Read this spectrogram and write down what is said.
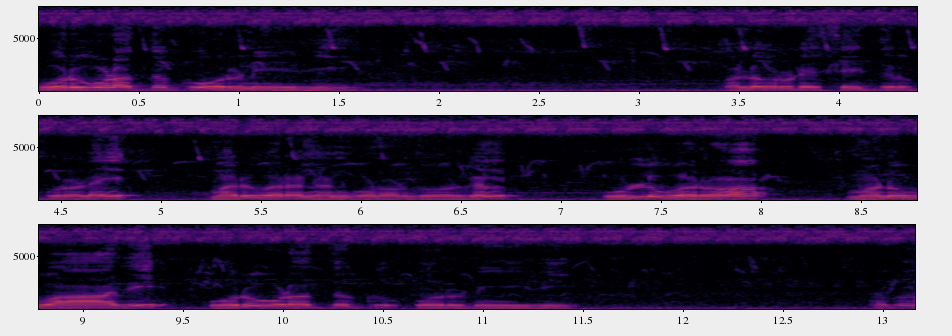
ஒரு குலத்துக்கு ஒரு நீதி. வள்ளுவருடைய செய் திருக்குறளை மறுவர நன்கு உணர்ந்தோர்கள் உள்ளுவரோ மனுவாதி ஒரு குலத்துக்கு ஒரு நீதி. அப்போ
